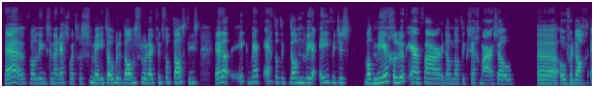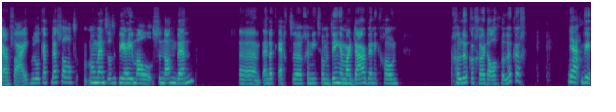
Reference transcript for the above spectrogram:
hè, van links naar rechts word gesmeten over de dansvloer. Nou, ik vind het fantastisch. Ja, dat, ik merk echt dat ik dan weer eventjes wat meer geluk ervaar dan dat ik zeg maar zo uh, overdag ervaar. Ik bedoel, ik heb best wel wat momenten dat ik weer helemaal senang ben. Uh, en dat ik echt uh, geniet van de dingen. Maar daar ben ik gewoon gelukkiger dan gelukkig. Ja. Weer.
